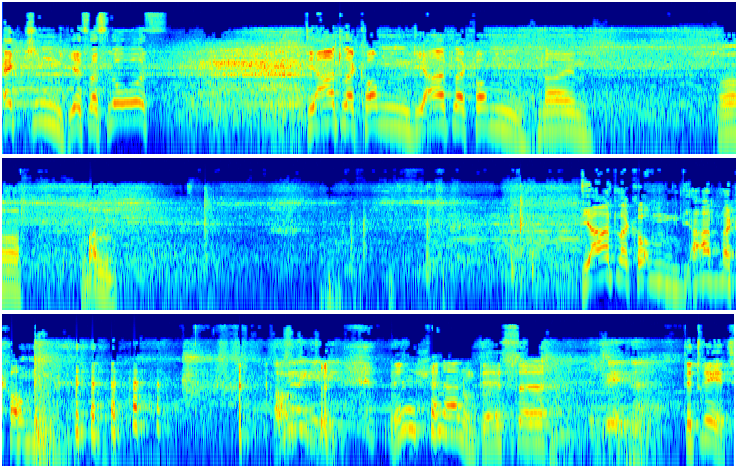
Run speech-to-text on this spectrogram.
Action, hier ist was los. Die Adler kommen, die Adler kommen. Nein. Oh, Mann. Die Adler kommen, die Adler kommen. Kommen wir gehen Nee, keine Ahnung. Der ist. Äh, der dreht, ne? Der dreht.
